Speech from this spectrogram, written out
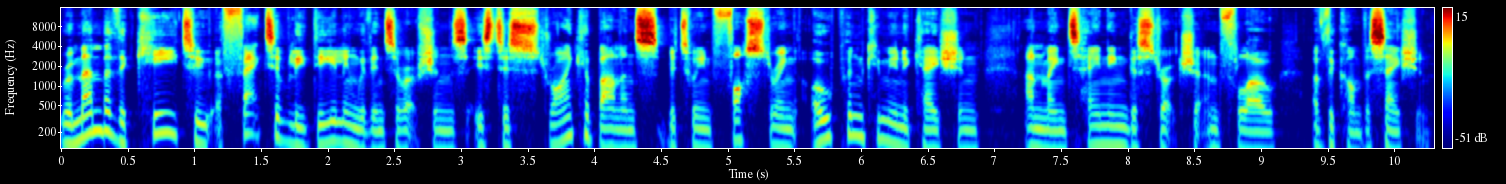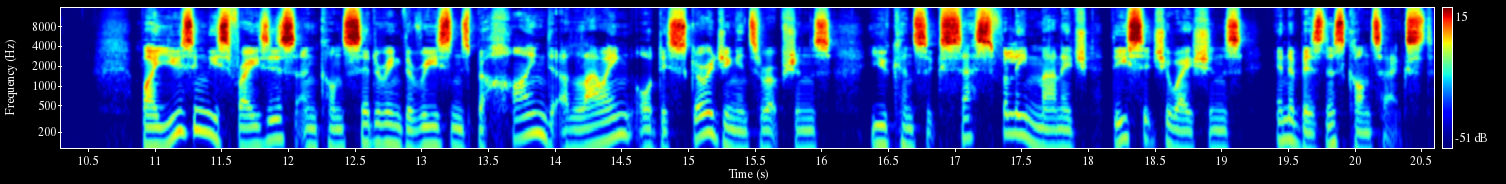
Remember, the key to effectively dealing with interruptions is to strike a balance between fostering open communication and maintaining the structure and flow of the conversation. By using these phrases and considering the reasons behind allowing or discouraging interruptions, you can successfully manage these situations in a business context.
